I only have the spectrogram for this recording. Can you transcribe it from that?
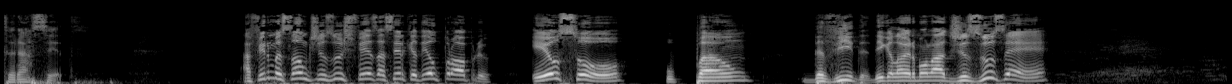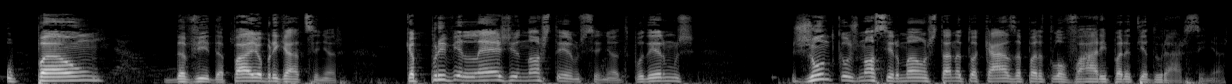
terá sede. A afirmação que Jesus fez acerca dele próprio eu sou o pão da vida. Diga lá irmão lado, Jesus é o pão da vida. Pai, obrigado, Senhor. Que privilégio nós temos, Senhor, de podermos, junto com os nossos irmãos, estar na tua casa para te louvar e para te adorar, Senhor.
